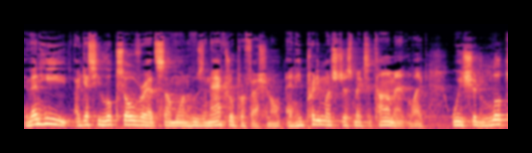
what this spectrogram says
and then he, I guess he looks over at someone who's an actual professional and he pretty much just makes a comment like, we should look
